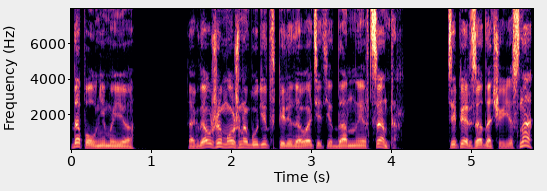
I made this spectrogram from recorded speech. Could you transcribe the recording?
дополним ее. Тогда уже можно будет передавать эти данные в центр. Теперь задача ясна?»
